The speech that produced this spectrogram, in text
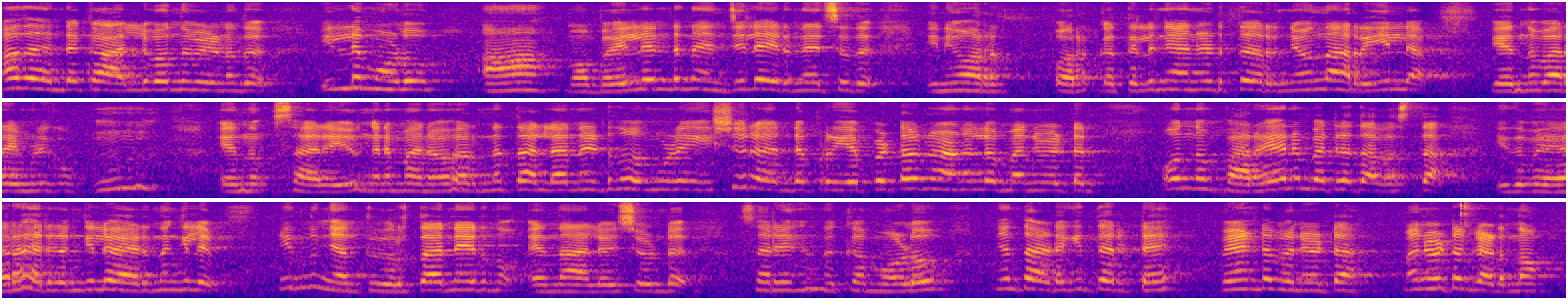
അതാ എന്റെ കാലിൽ വന്ന് വീണത്. ഇല്ല മോളു ആ മൊബൈലിൽ എന്റെ നെഞ്ചിലായിരുന്നു വെച്ചത് ഇനി ഉറ ഉറക്കത്തിൽ ഞാനെടുത്ത് എറിഞ്ഞോന്ന് അറിയില്ല. എന്ന് പറയുമ്പോഴേക്കും എന്നും സരയും ഇങ്ങനെ മനോഹരനെ തല്ലാനായിട്ട് തോന്നുമ്പോൾ ഈശ്വര എന്റെ പ്രിയപ്പെട്ടവനാണല്ലോ മനുവേട്ടൻ. ഒന്നും പറയാനും പറ്റാത്ത അവസ്ഥ. ഇത് വേറെ ആരെങ്കിലും ആയിരുന്നെങ്കിൽ ഇന്നും ഞാൻ തീർത്താനായിരുന്നു എന്ന് ആലോചിച്ചുകൊണ്ട് സരയങ്ങ് നിൽക്കാം മോളു. ഞാൻ തടകി തരട്ടെ. വേണ്ട മനുവേട്ട. മനുവേട്ടൻ കിടന്നോ.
